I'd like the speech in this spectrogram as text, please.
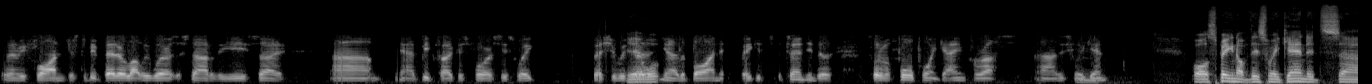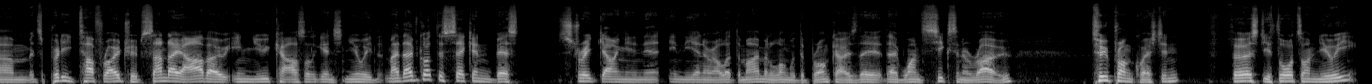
we're going to be flying just a bit better, like we were at the start of the year. So, um, you know, big focus for us this week, especially with yeah, the, well, you know the bye next week. It's, it turns into sort of a four point game for us uh, this hmm. weekend. Well, speaking of this weekend, it's um, it's a pretty tough road trip. Sunday Arvo in Newcastle against Newey. Mate, they've got the second best streak going in the, in the NRL at the moment, along with the Broncos. They they've won six in a row. Two prong question. First, your thoughts on Newey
